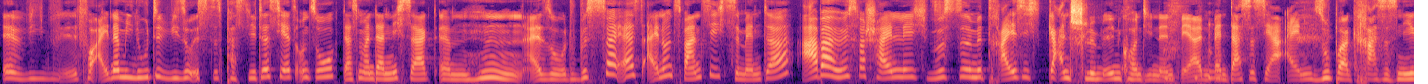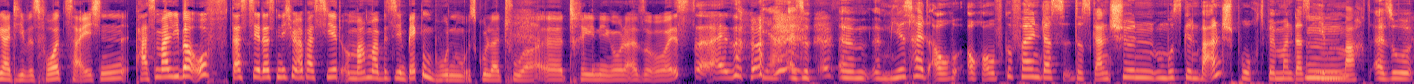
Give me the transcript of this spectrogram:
Äh, wie, vor einer Minute, wieso ist das, passiert das jetzt und so, dass man dann nicht sagt, ähm, hm, also du bist zwar erst 21, Samantha, aber höchstwahrscheinlich wirst du mit 30 ganz schlimm inkontinent werden, denn das ist ja ein super krasses negatives Vorzeichen. Pass mal lieber auf, dass dir das nicht mehr passiert und mach mal ein bisschen Beckenbodenmuskulatur äh, Training Training oder so, weißt du? Also, ja, also ähm, mir ist halt auch, auch aufgefallen, dass das ganz schön Muskeln beansprucht, wenn man das mhm. eben macht. Also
